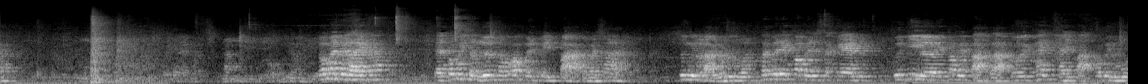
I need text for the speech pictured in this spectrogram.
ครับก็ไม่เป็นไรครับ แต่ต้องมีสำนึกครับว่าเป็นเป็นป่าธรรมชาติ ซึ่งมีป่าล้วนๆท่านไม่ได้เข้าไปสแกนพื้นที่เลยเข้าไปปักหลักโดยให้ใครปักก็ไม่รู้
